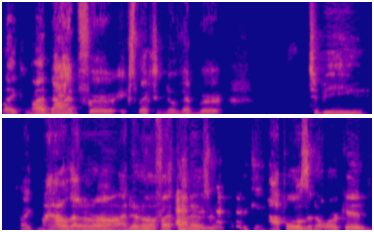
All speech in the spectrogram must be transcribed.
like my bad for expecting November to be like mild. I don't know. I don't know if I thought I was going to be picking apples in an orchid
